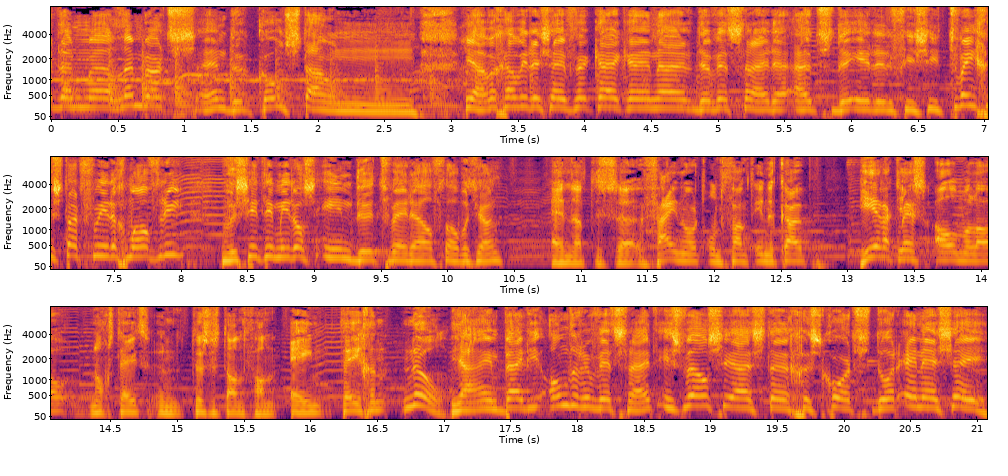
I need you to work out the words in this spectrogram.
Adam eh, Lamberts en de Coast Town. Ja, we gaan weer eens even kijken naar de wedstrijden uit de Eredivisie. Twee gestart vanmiddag om half drie. We zitten inmiddels in de tweede helft, Albert-Jan. En dat is eh, Feyenoord ontvangt in de Kuip Heracles Almelo. Nog steeds een tussenstand van 1 tegen 0. Ja, en bij die andere wedstrijd is wel zojuist eh, gescoord door NEC.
